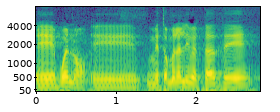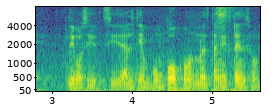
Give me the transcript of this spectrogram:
Eh, bueno, eh, me tomé la libertad de, digo, si, si da el tiempo un poco, no es tan extenso,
